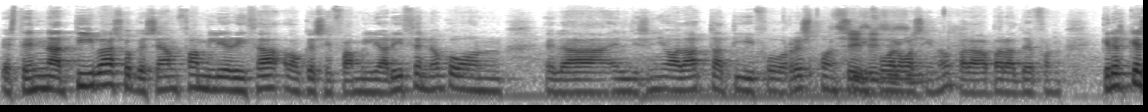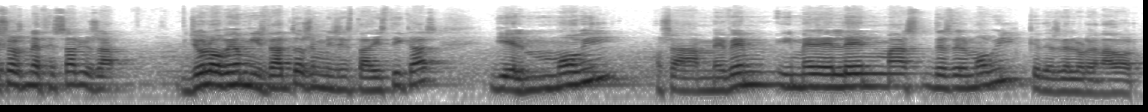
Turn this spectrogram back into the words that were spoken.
estén nativas o que sean familiarizadas o que se familiaricen ¿no? con el, el, diseño adaptative o responsive o algo así, ¿no? Para, para el teléfono. ¿Crees que eso es necesario? O sea, yo lo veo en mis datos, en mis estadísticas, y el móvil, o sea, me ven y me leen más desde el móvil que desde el ordenador.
